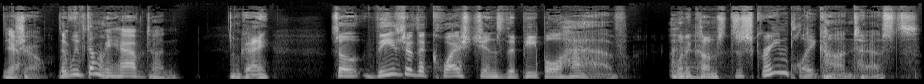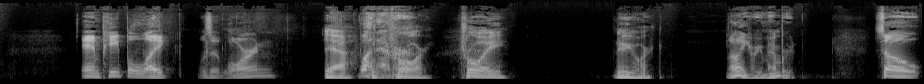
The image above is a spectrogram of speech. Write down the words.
Yeah. show that we've done. We have done. okay, so these are the questions that people have when it uh-huh. comes to screenplay contests, and people like was it Lauren? Yeah. Whatever. Troy. Troy, New York. Oh, you remembered. So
